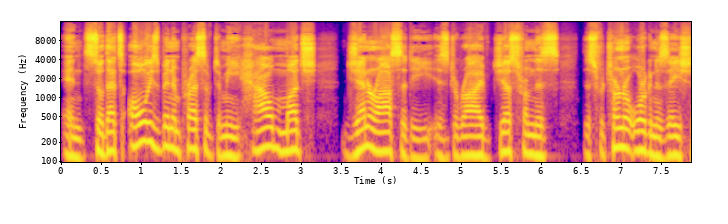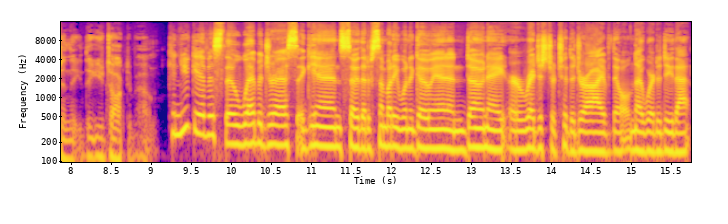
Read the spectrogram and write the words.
and so that's always been impressive to me how much generosity is derived just from this this fraternal organization that, that you talked about. Can you give us the web address again so that if somebody want to go in and donate or register to the drive, they'll know where to do that?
